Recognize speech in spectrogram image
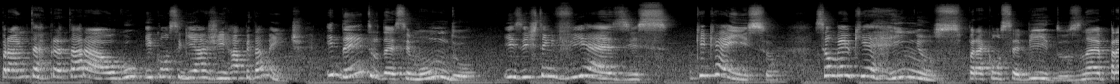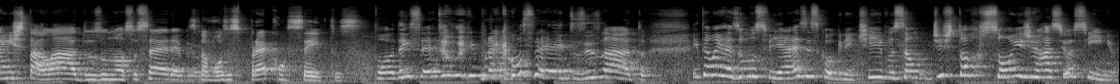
para interpretar algo e conseguir agir rapidamente. E dentro desse mundo existem vieses. O que, que é isso? São meio que errinhos pré-concebidos, né? Pré-instalados no nosso cérebro. Os famosos preconceitos. Podem ser também preconceitos, exato. Então, em resumo, os vieses cognitivos são distorções de raciocínio.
